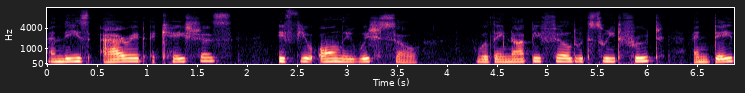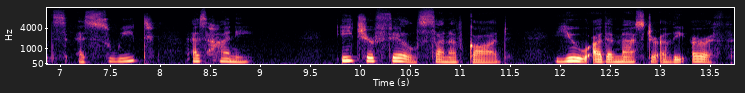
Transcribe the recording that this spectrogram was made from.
And these arid acacias, if you only wish so, will they not be filled with sweet fruit, and dates as sweet as honey? Eat your fill, Son of God. You are the master of the earth.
